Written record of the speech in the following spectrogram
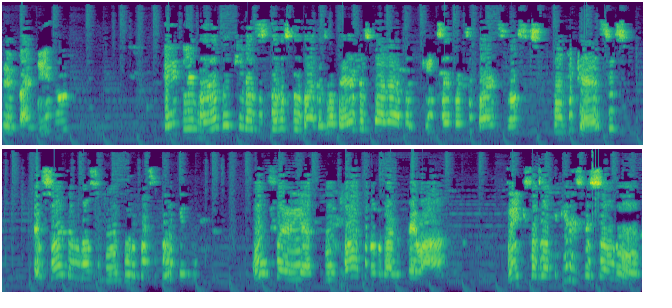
de Marino. E lembrando que nós estamos com vagas abertas para quem quiser participar dos nossos podcasts. É só entrar no nosso grupo do Facebook, conferir um 4 no lugar do PLA. Tem que fazer uma pequena inscrição no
